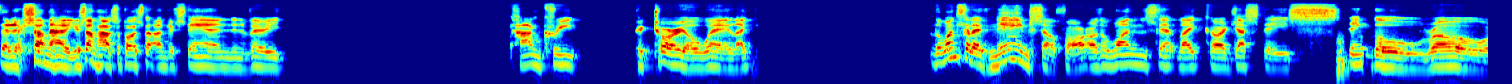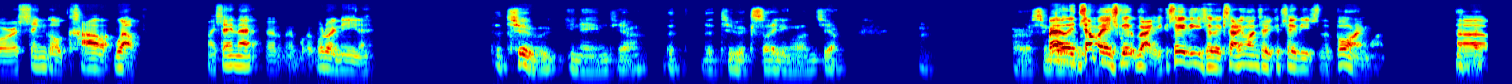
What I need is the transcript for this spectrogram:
that are somehow you're somehow supposed to understand in a very concrete, pictorial way. Like the ones that I've named so far are the ones that like are just a single row or a single column. Well, am I saying that? Uh, What do I mean? The two you named, yeah, the, the two exciting ones, yeah. Are a single- Well, in some ways, right, you could say these are the exciting ones, or you could say these are the boring ones. Um,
